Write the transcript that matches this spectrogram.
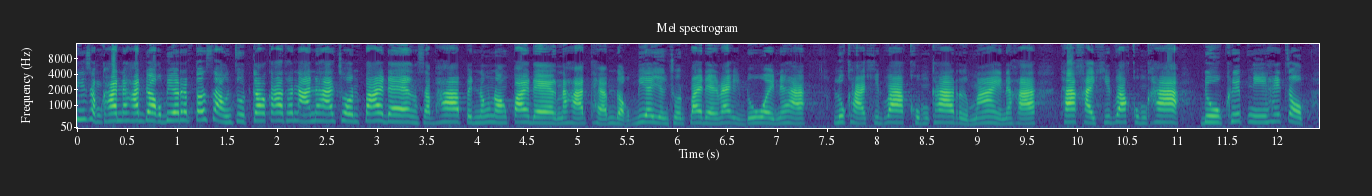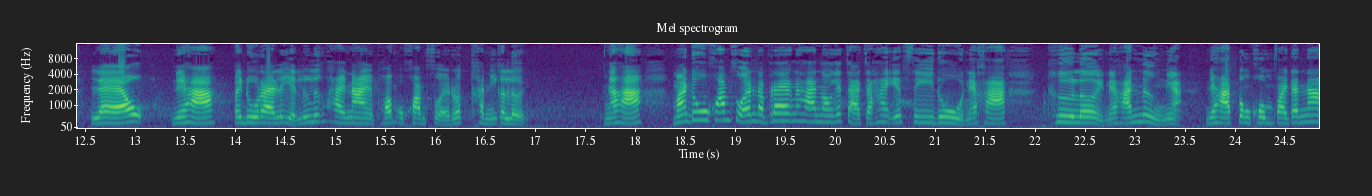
ที่สำคัญนะคะ ดอกเบี้ยเริ่มต้น 2.99 เท่านั้นนะคะ ชนป้ายแดงสภาพเป็นน้องๆ ป้ายแดงนะคะ แถมดอกเบี้ยยังชนป้ายแดงได้อีกด้วยนะคะ ลูกค้าคิดว่าคุ้มค่าหรือไม่นะคะ ถ้าใครคิดว่าคุ้มค่าดูคลิปนี้ให้จบแล้วนะคะไปดูรายละเอียดลึกๆภายใน พร้อมกับความสวยรถคันนี้กันเลยนะคะ มาดูความสวยอันดับแรกนะคะ น้องยะจ๋าจะให้ FC ดูนะคะ คือเลยนะคะหนึ่งเนี่ยนะคะตรงคมไฟด้านหน้า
